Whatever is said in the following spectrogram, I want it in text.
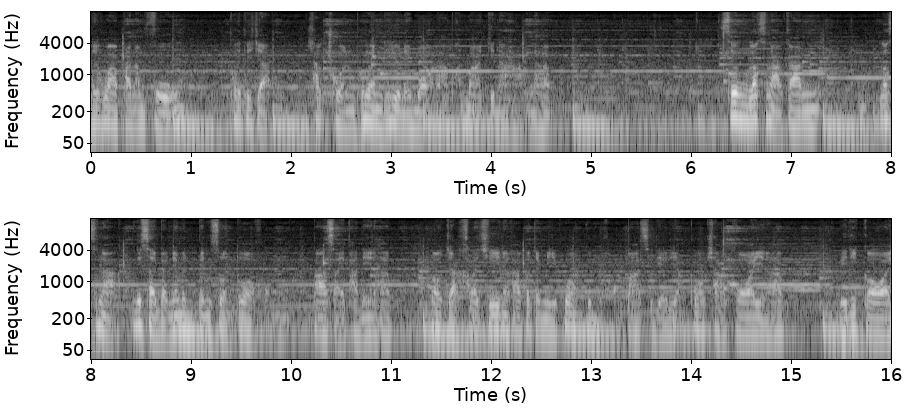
เรียกว่าปลาน้ำฝูง เพื่อที่จะชักชวนเพื่อนที่อยู่ในบ่อนะครับเข้ามากินอาหารนะครับ ซึ่งลักษณะการลักษณะนิสัยแบบนี้มันเป็นส่วนตัวของปลาสายพันธุ์นี้นะครับ นอกจากคาราชินะครับ ก็จะมีพวกกลุ่มของปลาสีเดียวอย่างพวกชากอยนะครับเบนิกอย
